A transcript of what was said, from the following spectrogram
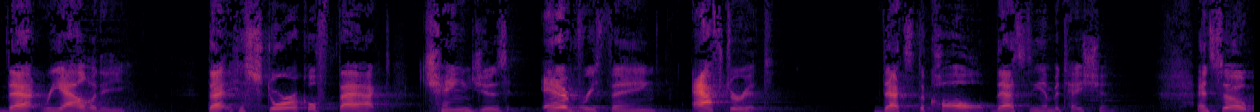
that reality, that historical fact changes everything after it. That's the call, that's the invitation. And so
